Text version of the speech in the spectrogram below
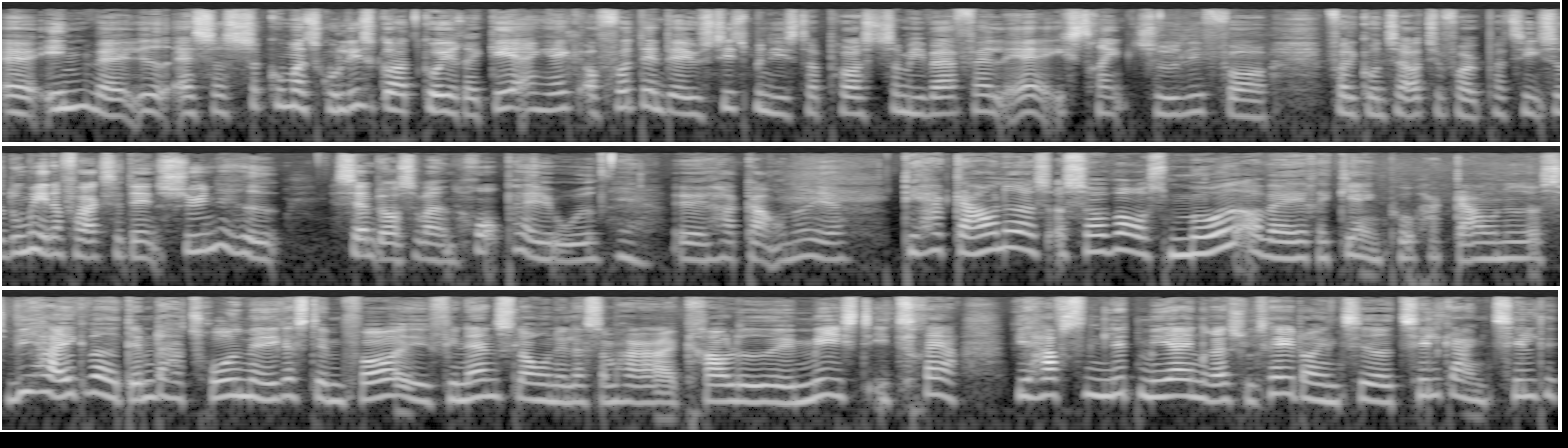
ja. øh, inden valget, altså så kunne man skulle lige så godt gå i regering ikke? og få den der justitsministerpost, som i hvert fald er ekstremt tydelig for, for det konservative folkeparti. Så du mener faktisk, at den synlighed selvom det også har været en hård periode, ja. øh, har gavnet jer. Ja. Det har gavnet os, og så vores måde at være i regering på har gavnet os. Vi har ikke været dem, der har troet med ikke at stemme for øh, finansloven, eller som har kravlet øh, mest i træer. Vi har haft sådan lidt mere en resultatorienteret tilgang til det.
